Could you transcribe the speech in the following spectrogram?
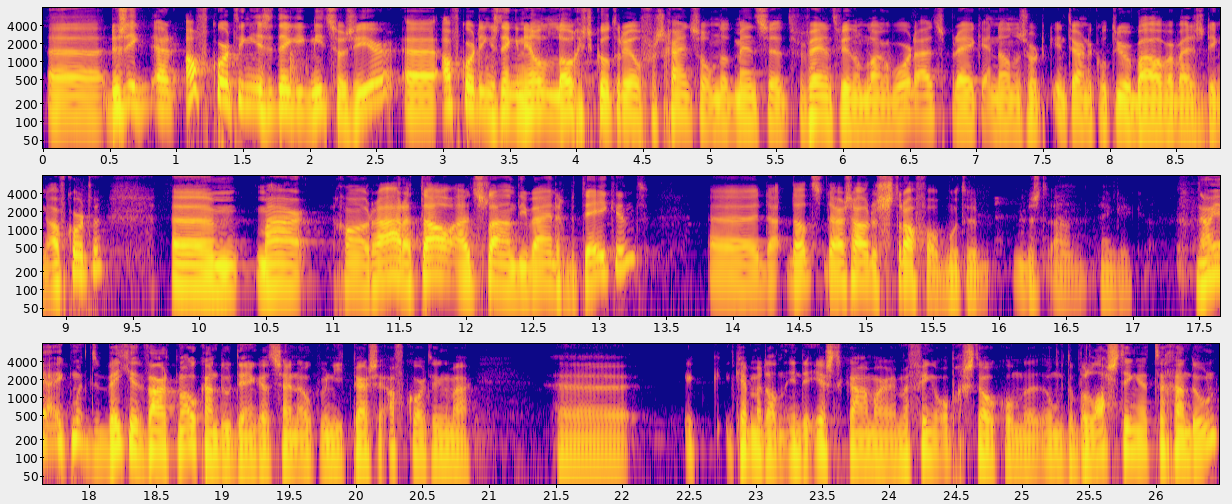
eh, dus ik, eh, afkorting is het denk ik niet zozeer. Eh, afkorting is denk ik een heel logisch cultureel verschijnsel... omdat mensen het vervelend vinden om lange woorden uit te spreken... en dan een soort interne cultuur bouwen waarbij ze dingen afkorten. Ehm, maar gewoon rare taal uitslaan die weinig betekent... da- dat, daar zouden straffen op moeten bestaan, denk ik. Nou ja, ik moet, weet je waar het me ook aan doet denken? Dat zijn ook niet per se afkortingen, maar eh, ik, ik heb me dan in de Eerste Kamer mijn vinger opgestoken om de, om de belastingen te gaan doen.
